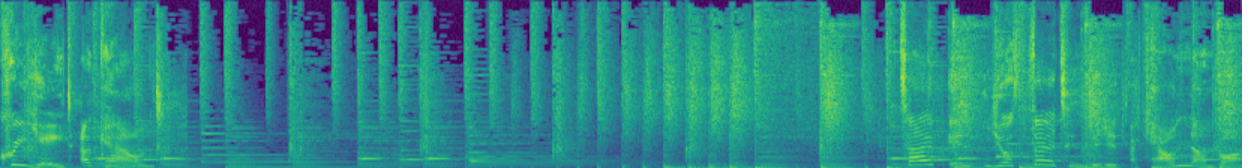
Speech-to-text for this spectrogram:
Create Account. Type in your 13-digit account number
